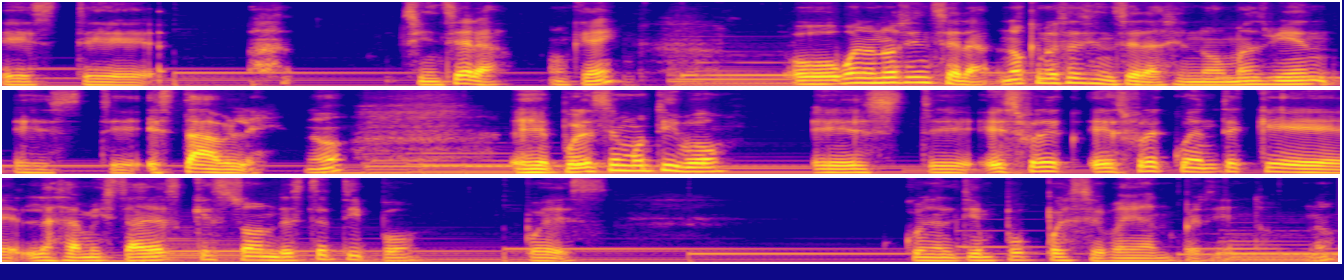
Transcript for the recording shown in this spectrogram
este, sincera, ¿ok? o bueno, no sincera, no que no sea sincera, sino más bien este, estable, ¿no? Eh, por ese motivo, este, es, es frecuente que las amistades que son de este tipo, pues, con el tiempo, pues se vayan perdiendo, ¿no?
